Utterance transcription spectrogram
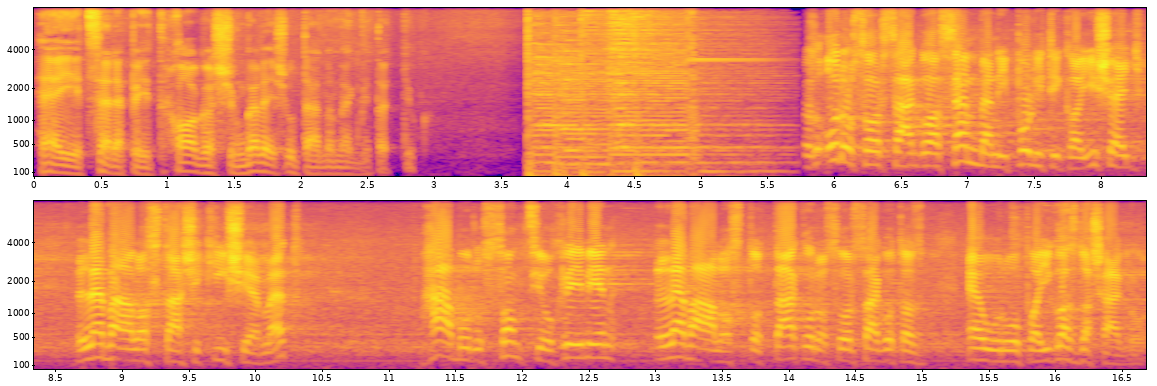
helyét, szerepét. Hallgassunk bele, és utána megvitatjuk. Az Oroszországgal szembeni politika is egy leválasztási kísérlet. Háborús szankciók révén leválasztották Oroszországot az európai gazdaságról.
